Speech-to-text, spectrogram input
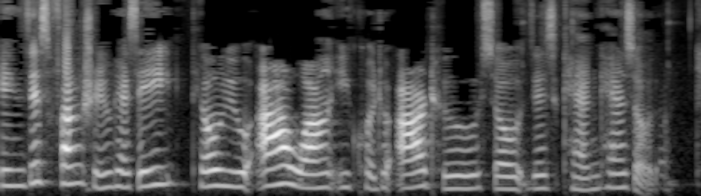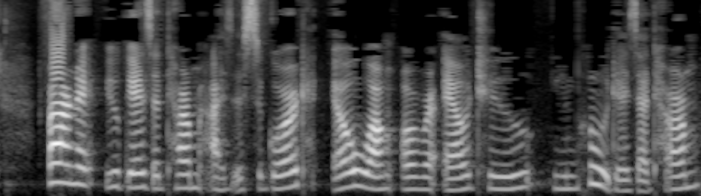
In this function, you can see tell you R1 equal to R2, so this can cancel. Finally, you get the term as squared L1 over L2. Input the term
